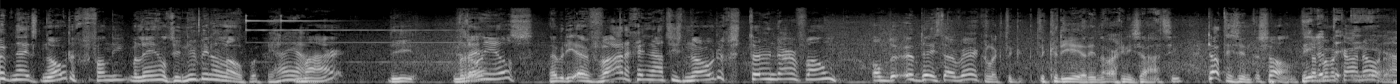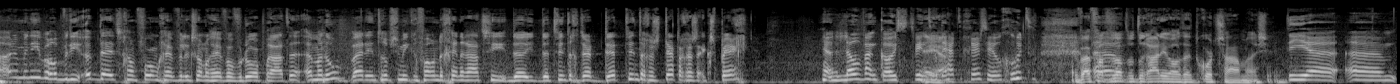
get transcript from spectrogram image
updates nodig van die millennials die nu binnenlopen. Ja, ja. Maar die millennials hebben die ervaren generaties nodig, steun daarvan, om de updates daadwerkelijk te, te creëren in de organisatie. Dat is interessant. Die dat hebben we elkaar nodig. Ja, de manier waarop we die updates gaan vormgeven... wil ik zo nog even over doorpraten. En Manu, bij de interruptiemicrofoon de generatie... de, de 20, 20ers, 30ers expert... Ja, loopbaancoach 2030ers, heel goed. En wij vatten uh, dat op de radio altijd kort samen. Als je... Die, uh, um,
